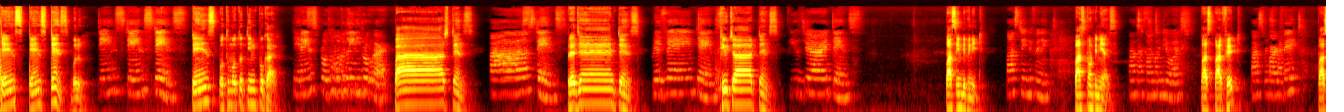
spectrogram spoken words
টেন্স টেন্স টেন্স বলুন। টেন্স টেন্স টেন্স টেন্স প্রথমত তিন প্রকার। টেন্স প্রথমত তিন প্রকার। Past tense past tense present tense present tense future tense future tense past indefinite past indefinite past continuous past continuous past perfect past perfect past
